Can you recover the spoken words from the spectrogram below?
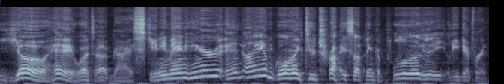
Yo, hey, what's up guys? Skinny Man here, and I am going to try something completely different.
